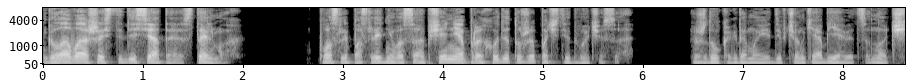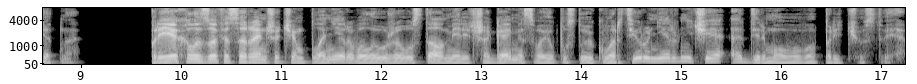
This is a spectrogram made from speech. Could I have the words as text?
Глава 60. Стельмах. После последнего сообщения проходит уже почти два часа. Жду, когда мои девчонки объявятся, но тщетно. Приехал из офиса раньше, чем планировал, и уже устал мерить шагами свою пустую квартиру, нервничая от дерьмового предчувствия.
